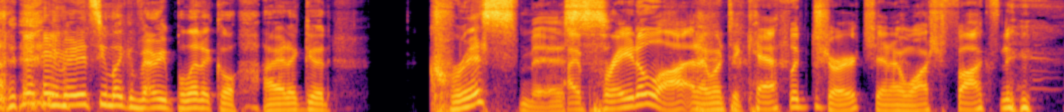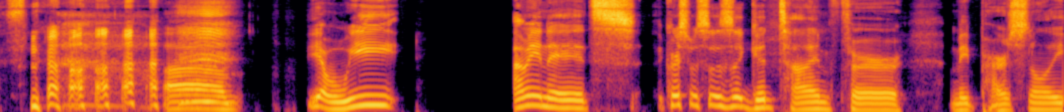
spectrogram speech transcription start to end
you made it seem like very political. I had a good Christmas. I prayed a lot and I went to Catholic church and I watched Fox News. um, yeah, we. I mean, it's Christmas was a good time for me personally.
